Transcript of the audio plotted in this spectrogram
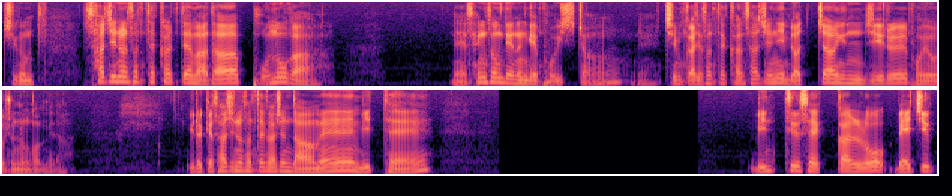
지금 사진을 선택할 때마다 번호가 네, 생성되는 게 보이시죠? 네, 지금까지 선택한 사진이 몇 장인지를 보여주는 겁니다. 이렇게 사진을 선택하신 다음에 밑에 민트 색깔로 매직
